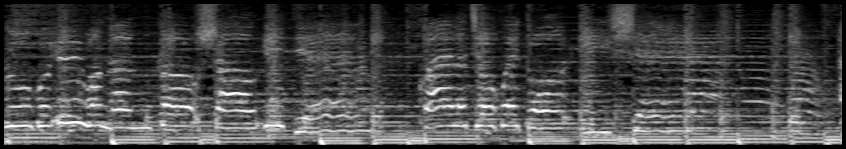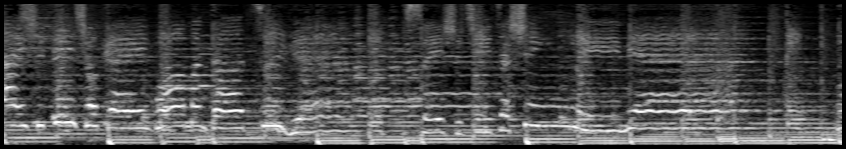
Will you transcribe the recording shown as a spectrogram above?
如果欲望能够少一点，快乐就会多一些。爱惜地球给我们的资源，随时记在心里面。我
